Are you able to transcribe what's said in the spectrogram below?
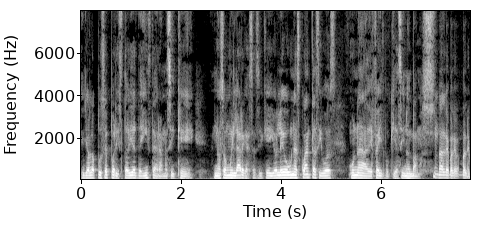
yo lo puse por historias de Instagram, así que no son muy largas, así que yo leo unas cuantas y vos una de Facebook y así nos vamos. Dale, vale, vale.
